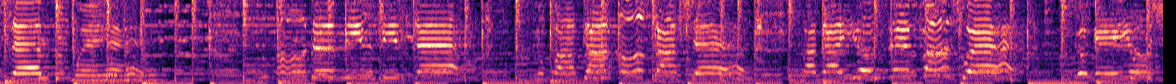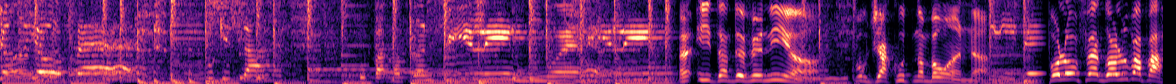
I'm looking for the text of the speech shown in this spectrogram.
aksep mwen Nou an 2017 Nou pa ka an kachet Bagay yo se pa jwe Yo gen yo jan yo fe. Pou ki sa Ou pa kompren feeling mwen. Un hit an deveni Pou Jakout number one. Polo fè gol ou papa?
